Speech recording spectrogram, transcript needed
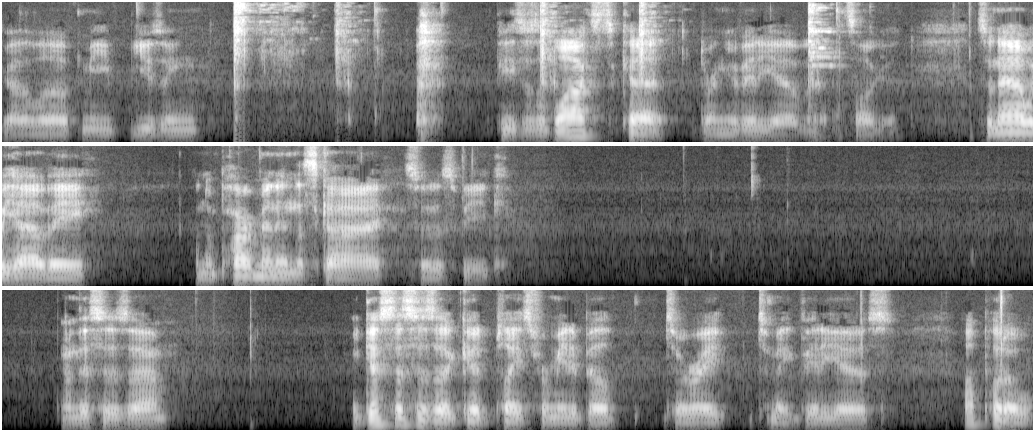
Gotta love me using pieces of blocks to cut during a video, but it's all good. So now we have a an apartment in the sky, so to speak. And this is, um, I guess this is a good place for me to build, to rate, to make videos. I'll put a,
